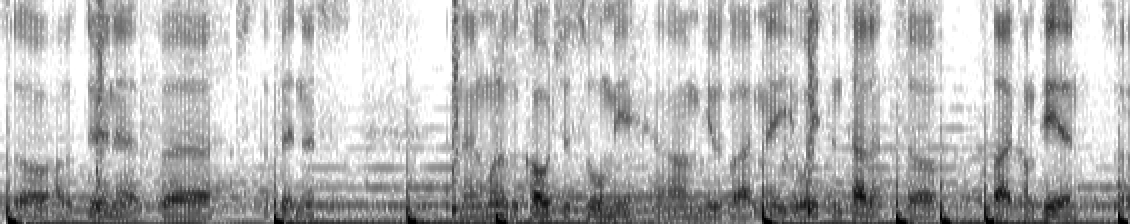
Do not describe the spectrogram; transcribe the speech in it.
So I was doing it for just the fitness, and then one of the coaches saw me. Um, he was like, "Mate, you're wasting talent." So I started competing. So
